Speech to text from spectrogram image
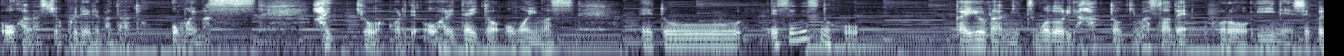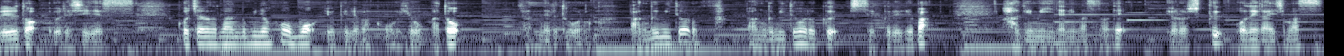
お話をくれればなと思います。はい、今日はこれで終わりたいと思います。えっ、ー、と、SNS の方、概要欄にいつも通り貼っておきますので、フォロー、いいねしてくれると嬉しいです。こちらの番組の方も良ければ高評価とチャンネル登録、番組登録か、番組登録してくれれば励みになりますので、よろしくお願いします。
